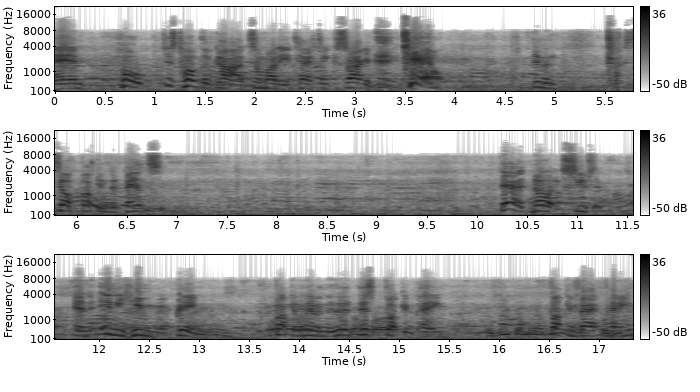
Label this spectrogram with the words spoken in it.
and hope, just hope to God somebody attacks me so I can kill them in self fucking defense. There's no excuse in any human being fucking living this fucking pain, fucking back pain.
